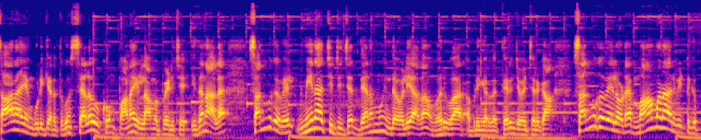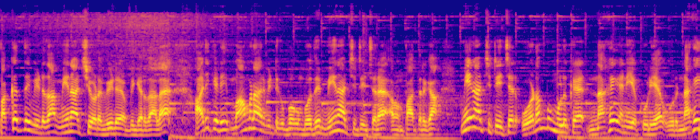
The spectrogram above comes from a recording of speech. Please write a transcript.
சாராயம் குடிக்கிறதுக்கும் செலவுக்கும் பணம் இல்லாமல் போயிடுச்சு. இதனால் சண்முகவேல் மீனாட்சி டீச்சர் தினமும் இந்த வழியாக தான் வருவார் அப்படிங்கிறத தெரிஞ்சு வச்சுருக்கான். சண்முகவேலோட மாமனார் வீட்டுக்கு பக்கத்து வீடு தான் மீனாட்சியோட வீடு அப்படிங்கிறதால அடிக்கடி மாமனார் வீட்டுக்கு போகும்போது மீனாட்சி டீச்சரை அவன் பார்த்துருக்கான். மீனாட்சி டீச்சர் உடம்பு முழுக்க நகை அணியக்கூடிய ஒரு நகை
